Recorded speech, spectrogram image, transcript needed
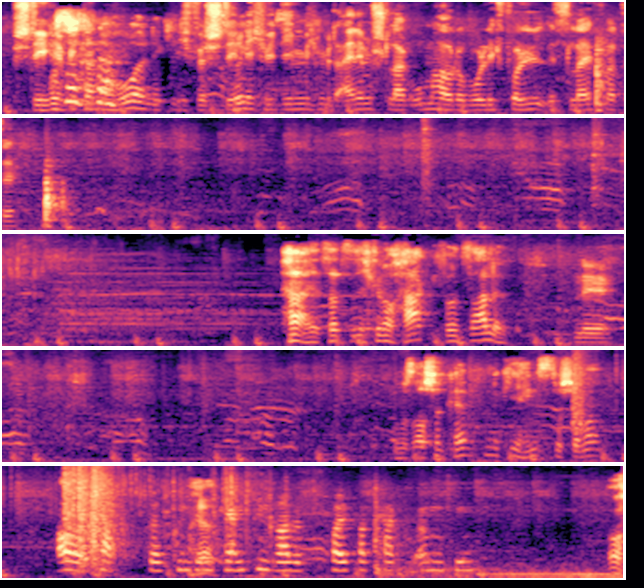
Verstehe dich dann erholen, Niki. ich verstehe nicht, wie die mich mit einem Schlag umhaut, obwohl ich voll das Live hatte. Ha, jetzt hat sie nicht genug Haken für uns alle. Nee. Du musst auch schon kämpfen, Niki? Hängst du schon mal? Oh, ich hab das mit dem ja. Kämpfen gerade voll verkackt irgendwie. Oh.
